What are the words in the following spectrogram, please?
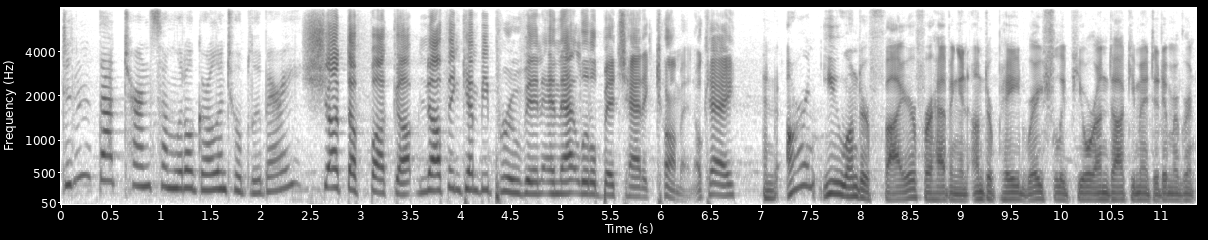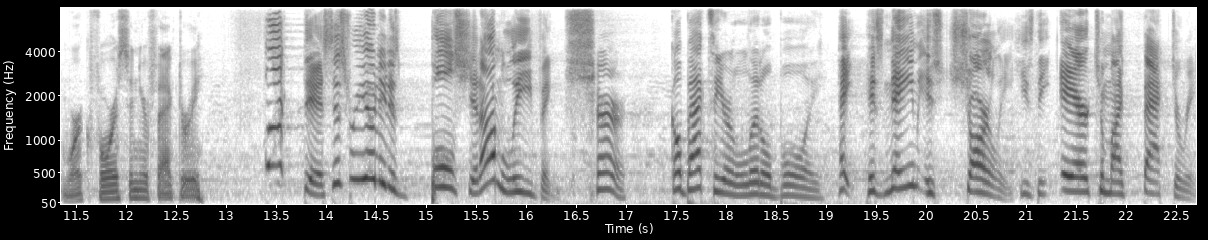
Didn't that turn some little girl into a blueberry? Shut the fuck up. Nothing can be proven, and that little bitch had it coming, okay? And aren't you under fire for having an underpaid, racially pure, undocumented immigrant workforce in your factory? Fuck this. This reunion is bullshit. I'm leaving. Sure. Go back to your little boy. Hey, his name is Charlie. He's the heir to my factory.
